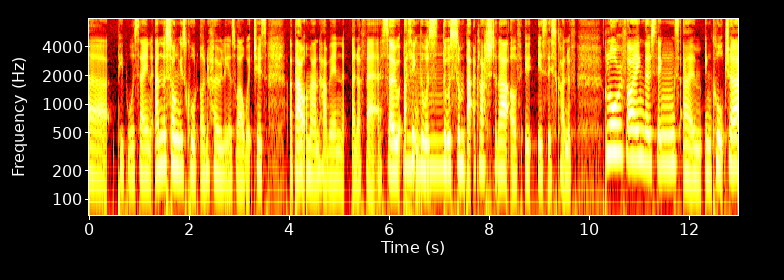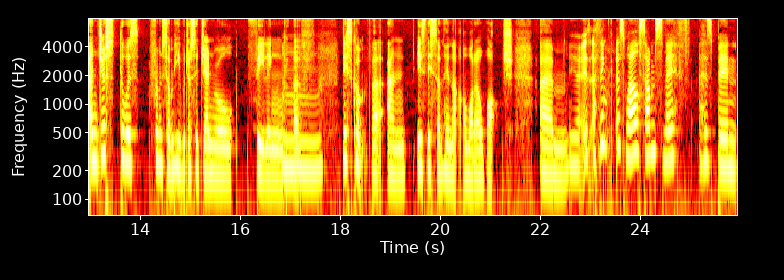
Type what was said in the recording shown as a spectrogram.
uh, people were saying, and the song is called "Unholy" as well, which is about a man having an affair. So I think there was Mm. there was some backlash to that of is this kind of glorifying those things um, in culture, and just there was from some people just a general feeling of Mm. discomfort and is this something that I want to watch? Um, Yeah, it's, I think as well, Sam Smith has been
